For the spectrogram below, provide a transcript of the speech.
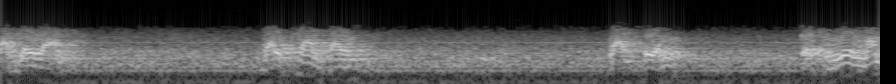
จับได้ว่าใจพล่านไปจากเสียงก็ถึงเรื่องนั้น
